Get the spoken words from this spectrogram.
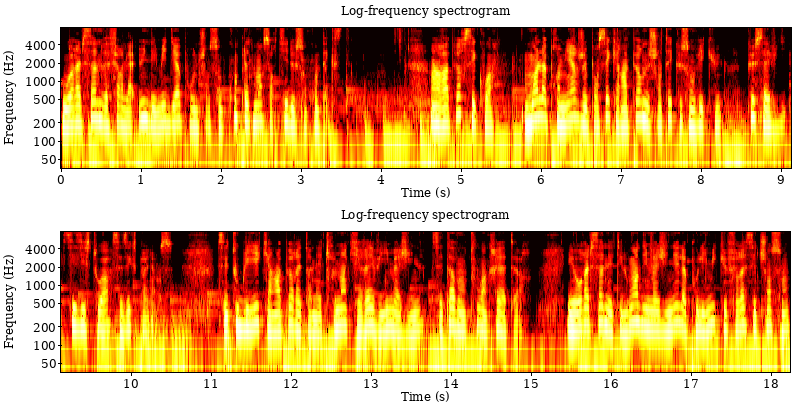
où Orelsan va faire la une des médias pour une chanson complètement sortie de son contexte. Un rappeur, c'est quoi? Moi, la première, je pensais qu'un rappeur ne chantait que son vécu, que sa vie, ses histoires, ses expériences. C'est oublier qu'un rappeur est un être humain qui rêve et imagine, c'est avant tout un créateur. Et Orelsan était loin d'imaginer la polémique que ferait cette chanson,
